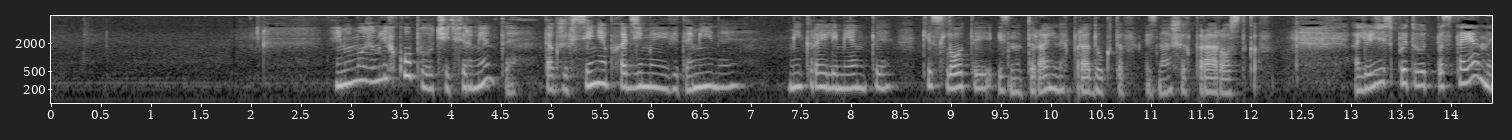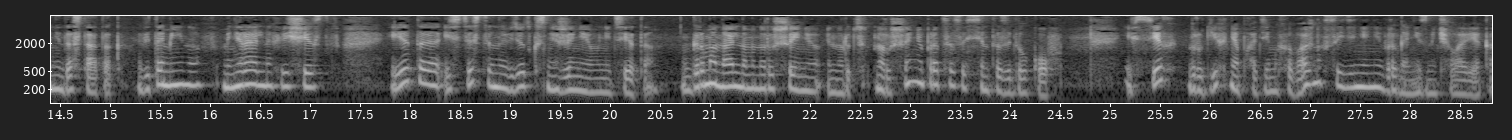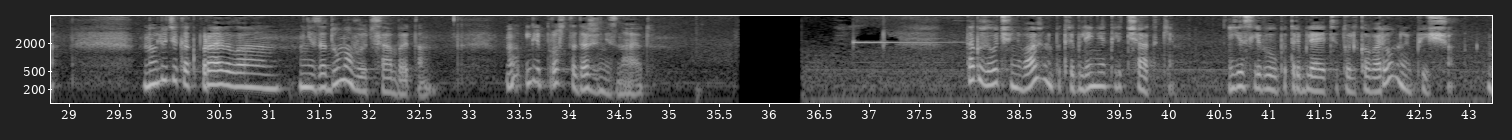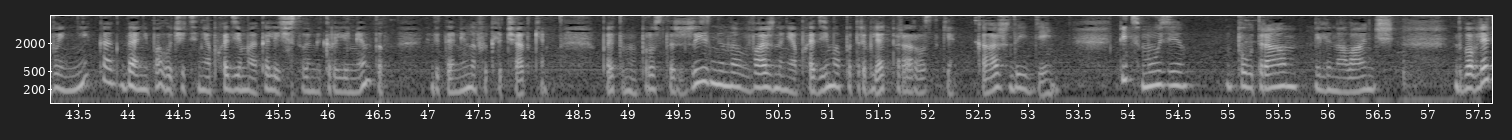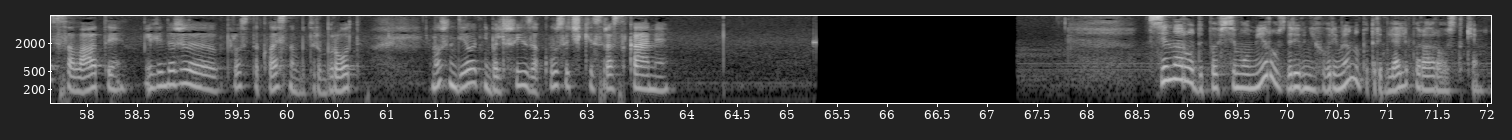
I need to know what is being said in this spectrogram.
И мы можем легко получить ферменты, также все необходимые витамины, микроэлементы, кислоты из натуральных продуктов, из наших проростков. А люди испытывают постоянно недостаток витаминов, минеральных веществ, и это, естественно, ведет к снижению иммунитета, гормональному нарушению и нарушению процесса синтеза белков и всех других необходимых и важных соединений в организме человека. Но люди, как правило, не задумываются об этом, ну или просто даже не знают. Также очень важно потребление клетчатки. Если вы употребляете только вареную пищу, вы никогда не получите необходимое количество микроэлементов, витаминов и клетчатки. Поэтому просто жизненно важно необходимо потреблять проростки каждый день. Пить смузи по утрам или на ланч, добавлять в салаты или даже просто класть на бутерброд. Можно делать небольшие закусочки с ростками. Все народы по всему миру с древних времен употребляли проростки.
